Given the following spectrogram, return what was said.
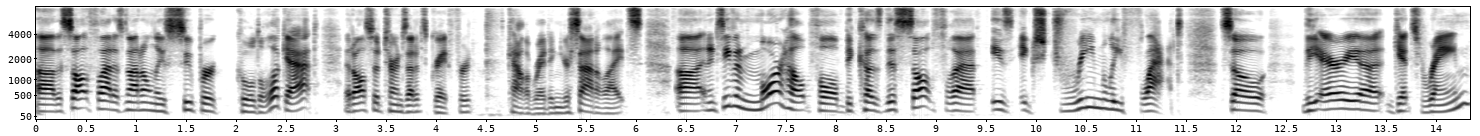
Uh, the salt flat is not only super cool to look at, it also turns out it's great for calibrating your satellites. Uh, and it's even more helpful because this salt flat is extremely flat. So the area gets rain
